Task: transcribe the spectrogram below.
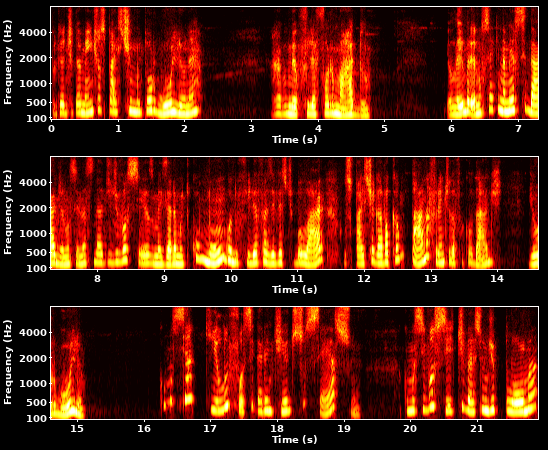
Porque antigamente os pais tinham muito orgulho, né? Ah, meu filho é formado. Eu lembro, eu não sei aqui na minha cidade, eu não sei na cidade de vocês, mas era muito comum quando o filho ia fazer vestibular, os pais chegavam a acampar na frente da faculdade, de orgulho. Como se aquilo fosse garantia de sucesso. Como se você tivesse um diploma,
